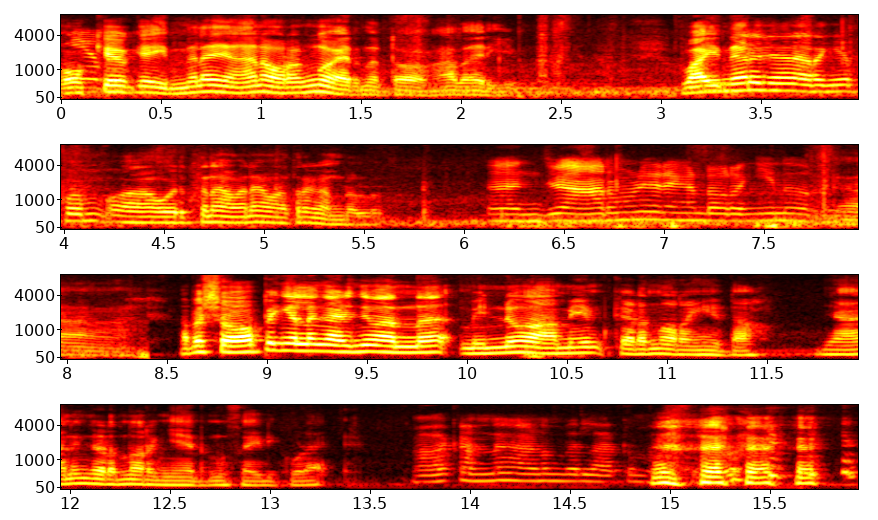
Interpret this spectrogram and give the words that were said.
ഓക്കെ ഓക്കെ. ഇന്നലെ ഞാൻ ഉറങ്ങുമായിരുന്നു കേട്ടോ അതായിരിക്കും. വൈകുന്നേരം ഞാൻ ഇറങ്ങിയപ്പം ഒരുത്തനെ അവനെ മാത്രമേ കണ്ടുള്ളൂ. അപ്പൊ ആറ് മണി വരെ കണ്ട് ഉറങ്ങിന്ന് പറഞ്ഞു. ആ. അപ്പോൾ ഷോപ്പിംഗ് എല്ലാം കഴിഞ്ഞ് വന്ന് മിന്നു ആമിയും കിടന്നുറങ്ങി കേട്ടോ ഞാനും കിടന്നുറങ്ങിയായിരുന്നു സൈഡിൽ കൂടെ.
